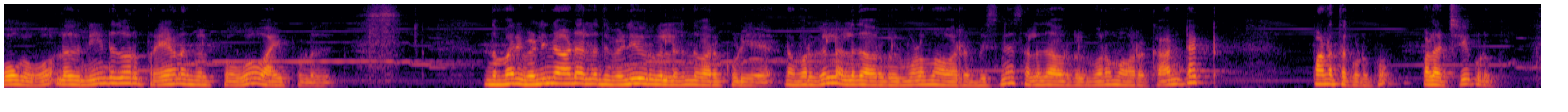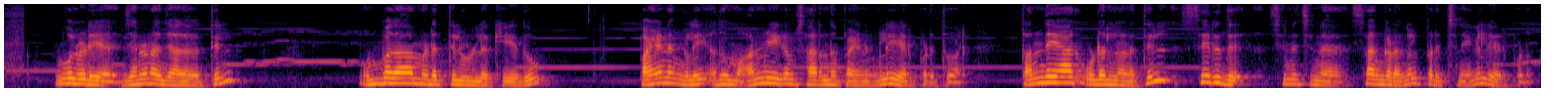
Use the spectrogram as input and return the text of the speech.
போகவோ அல்லது நீண்ட தூர பிரயாணங்கள் போகவோ வாய்ப்பு உள்ளது. இந்த மாதிரி வெளிநாடு அல்லது வெளியூர்களிலிருந்து வரக்கூடிய நபர்கள் அல்லது அவர்கள் மூலமாக வர பிஸ்னஸ் அல்லது அவர்கள் மூலமாக வர கான்டாக்ட் பணத்தை கொடுக்கும் வளர்ச்சியை கொடுக்கும். உங்களுடைய ஜனன ஜாதகத்தில் ஒன்பதாம் இடத்தில் உள்ள கேது பயணங்களை அதுவும் ஆன்மீகம் சார்ந்த பயணங்களை ஏற்படுத்துவார். தந்தையார் உடல் நலத்தில் சிறிது சின்ன சின்ன சங்கடங்கள் பிரச்சனைகள் ஏற்படும்.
